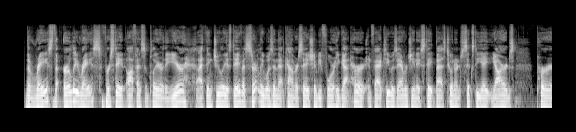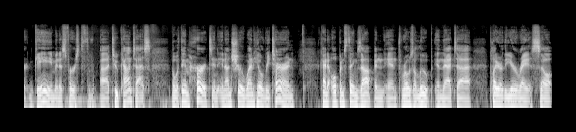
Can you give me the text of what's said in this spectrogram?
the race, the early race for state offensive player of the year, I think Julius Davis certainly was in that conversation before he got hurt. In fact, he was averaging a state best 268 yards per game in his first th- uh, two contests. But with him hurt and, and unsure when he'll return, kind of opens things up and, and throws a loop in that uh, player of the year race. So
